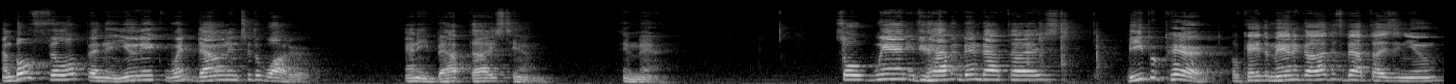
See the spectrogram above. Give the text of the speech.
And both Philip and the eunuch went down into the water, and he baptized him. Amen. So when, if you haven't been baptized, be prepared. Okay, the man of God that's baptizing you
